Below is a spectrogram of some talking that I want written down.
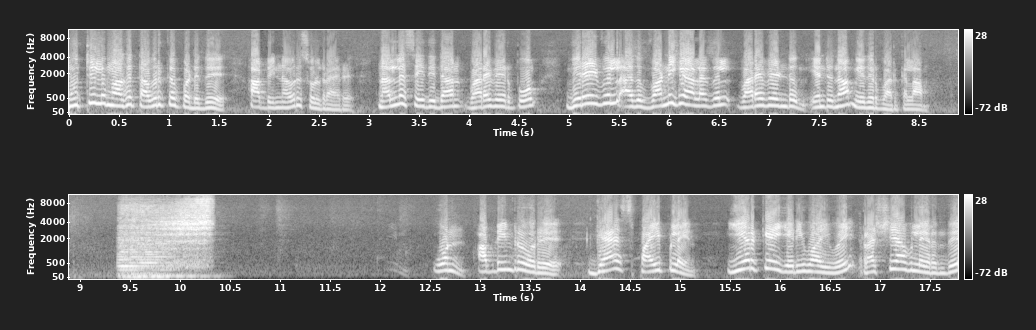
முற்றிலுமாக தவிர்க்கப்படுது அப்படின்னு அவர் சொல்றாரு. நல்ல செய்திதான் வரவேற்போம். விரைவில் அது வணிக அளவில் வர வேண்டும் என்று நாம் எதிர்பார்க்கலாம். ஒன் அப்படின்ற ஒரு கேஸ் பைப்லைன் இயற்கை எரிவாயுவை ரஷ்யாவிலிருந்து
